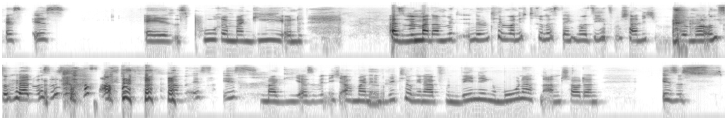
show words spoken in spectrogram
es ist, ey, es ist pure Magie und also wenn man damit in dem Thema nicht drin ist, denkt man sich jetzt wahrscheinlich, wenn man uns so hört, was ist das? Aber, aber es ist Magie. Also wenn ich auch meine ja. Entwicklung innerhalb von wenigen Monaten anschaue, dann ist es,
